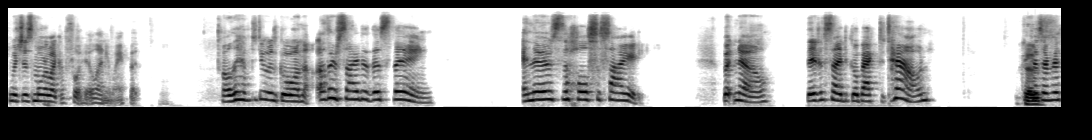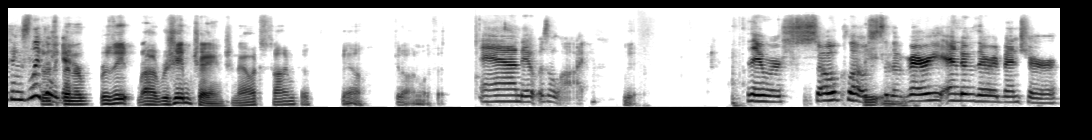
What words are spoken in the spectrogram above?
which is more like a foothill anyway, but all they have to do is go on the other side of this thing, and there's the whole society. But no, they decide to go back to town because, everything's legal there's again. been a regime, uh, regime change. Now it's time to, yeah, get on with it. and it was a lie. Yeah. They were so close The to the very end of their adventure,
